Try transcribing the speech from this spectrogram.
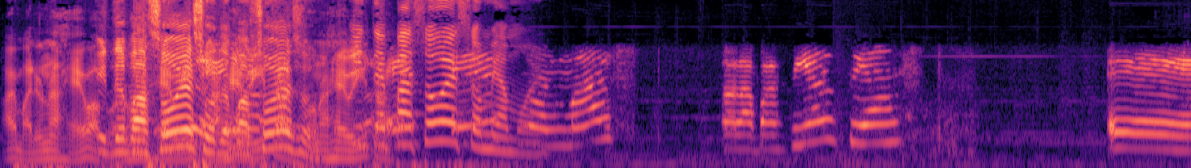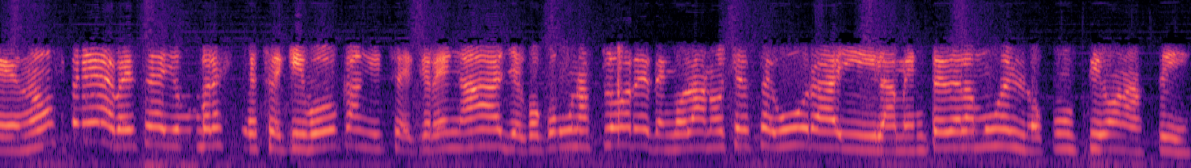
Ay, María, una jeva. ¿Y te pasó jevita, eso? ¿Te pasó eso? una ¿Y te pasó eso, Es mi amor? normal, a la paciencia. Eh, no sé, a veces hay hombres que se equivocan y se creen, ah, llegó con unas flores, tengo la noche segura y la mente de la mujer no funciona así.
